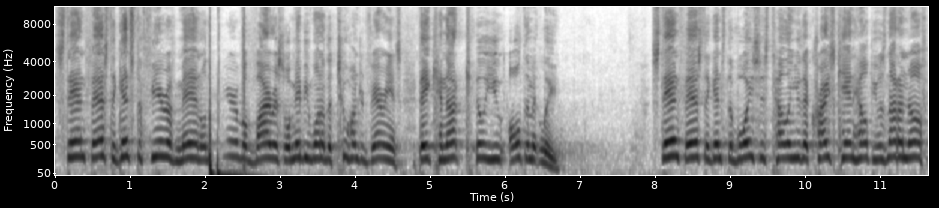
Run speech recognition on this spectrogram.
Stand fast against the fear of man or the fear of a virus or maybe one of the 200 variants. They cannot kill you ultimately. Stand fast against the voices telling you that Christ can't help you is not enough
